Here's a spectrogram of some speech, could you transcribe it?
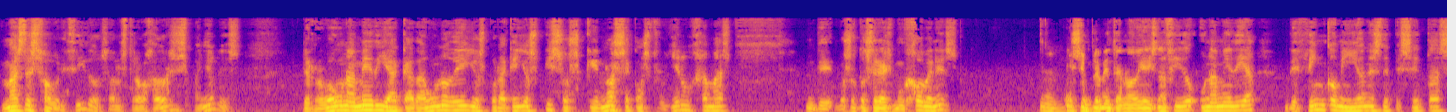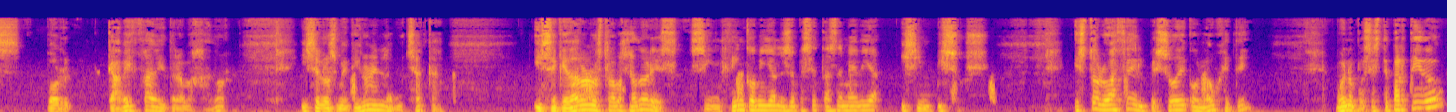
más desfavorecidos, a los trabajadores españoles. Le robó una media a cada uno de ellos por aquellos pisos que no se construyeron jamás. De, vosotros erais muy jóvenes o simplemente no habíais nacido, una media de 5 millones de pesetas por cabeza de trabajador. Y se los metieron en la buchaca. Y se quedaron los trabajadores sin 5 millones de pesetas de media y sin pisos. Esto lo hace el PSOE con la UGT. Bueno, pues este partido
